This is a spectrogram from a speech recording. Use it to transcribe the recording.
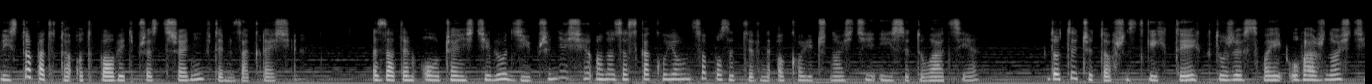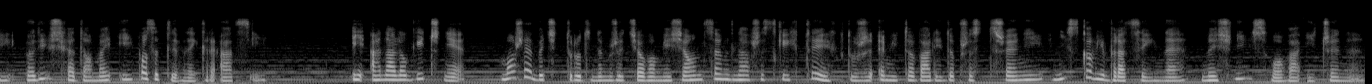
Listopad to odpowiedź przestrzeni w tym zakresie. Zatem u części ludzi przyniesie ono zaskakująco pozytywne okoliczności i sytuacje Dotyczy to wszystkich tych, którzy w swojej uważności byli świadomej i pozytywnej kreacji. I analogicznie może być trudnym życiowo miesiącem dla wszystkich tych, którzy emitowali do przestrzeni niskowibracyjne myśli, słowa i czyny.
